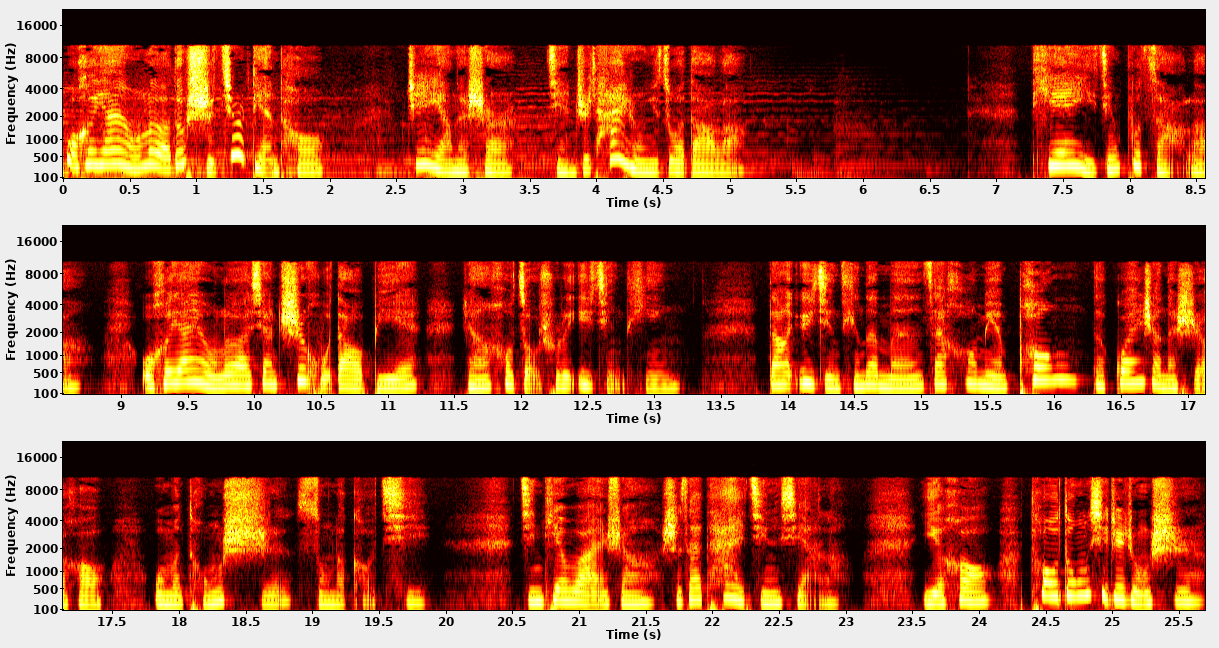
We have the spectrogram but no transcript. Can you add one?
我和杨永乐都使劲点头。这样的事儿简直太容易做到了。天已经不早了，我和杨永乐向吃虎道别，然后走出了御景亭。当御景亭的门在后面“砰”的关上的时候，我们同时松了口气。今天晚上实在太惊险了，以后偷东西这种事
